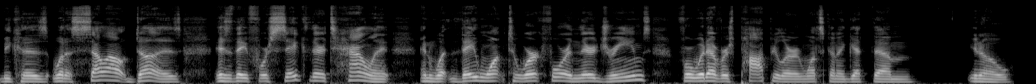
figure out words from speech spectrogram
because what a sellout does is they forsake their talent and what they want to work for and their dreams for whatever's popular and what's going to get them, you know,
